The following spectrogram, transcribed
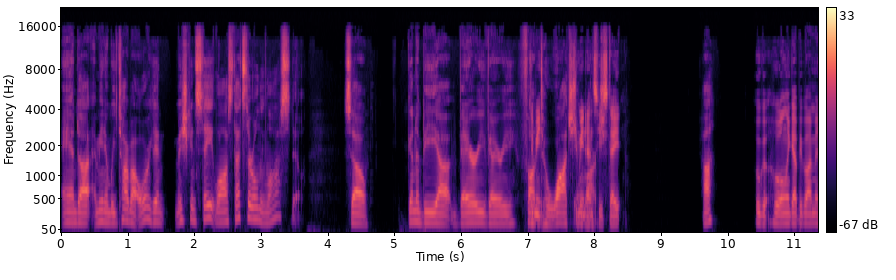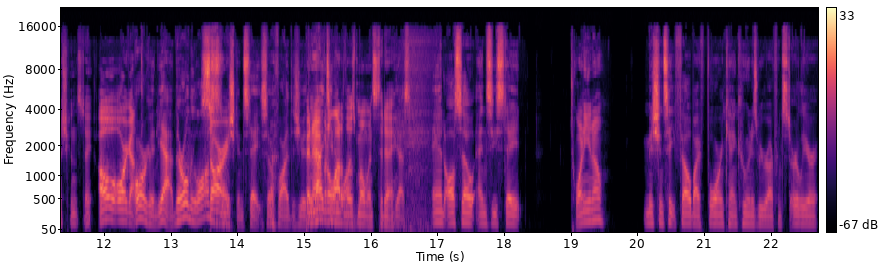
And uh, I mean, and we talk about Oregon, Michigan State lost. That's their only loss still. So, gonna be uh, very, very fun mean- to watch. You mean March. NC State? Who go- who only got beat by Michigan State? Oh, Oregon. Oregon, yeah, their only loss is Sorry. Michigan State so far this year. Been They're having a lot of those moments today. Yes, and also NC State. Twenty and oh? zero. Michigan State fell by four in Cancun, as we referenced earlier,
